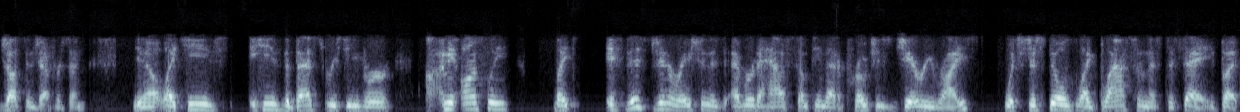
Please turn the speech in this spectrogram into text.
Justin Jefferson, you know, like he's he's the best receiver. I mean, honestly, like if this generation is ever to have something that approaches Jerry Rice, which just feels like blasphemous to say, but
